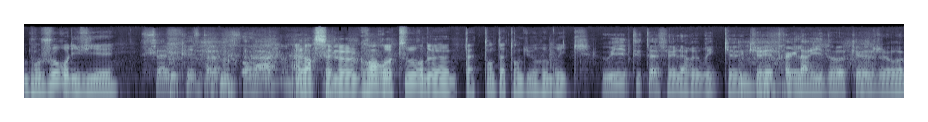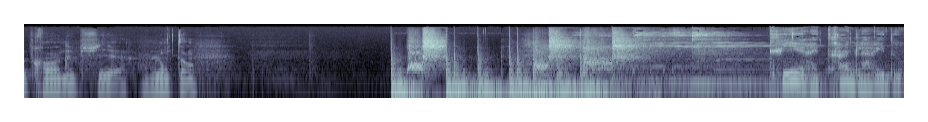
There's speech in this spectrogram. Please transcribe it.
Bonjour Olivier. Salut Christophe, ça va? Alors c'est le grand retour de ta tant attendue rubrique. Oui, tout à fait, la rubrique euh, Curé Tringle à rideau que je reprends depuis euh, longtemps. Cuir et tringle à rideau.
